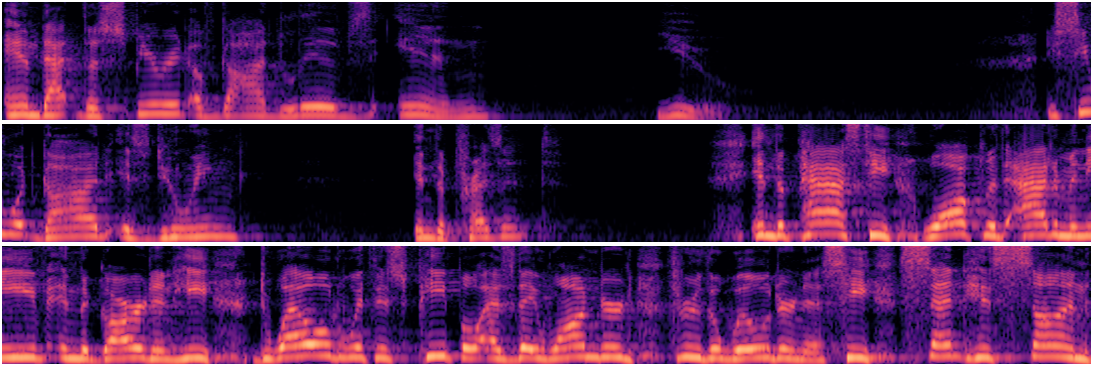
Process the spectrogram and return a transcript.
and that the Spirit of God lives in you? Do you see what God is doing in the present? In the past, he walked with Adam and Eve in the garden. He dwelled with his people as they wandered through the wilderness. He sent his son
